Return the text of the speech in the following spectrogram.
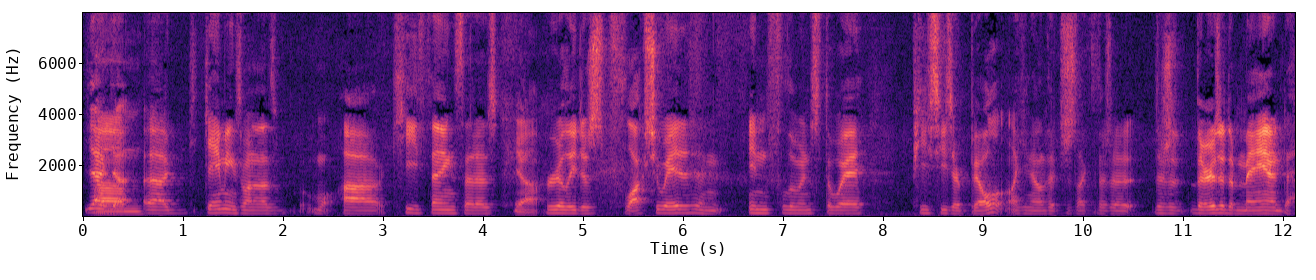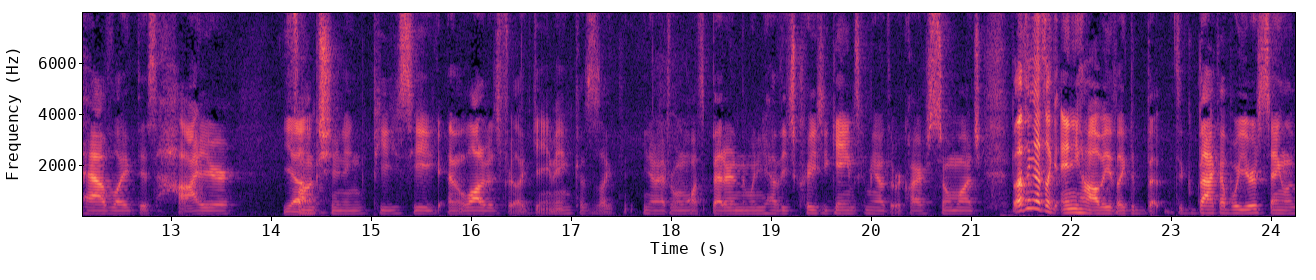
Yeah, Um, uh, gaming is one of those uh, key things that has Yeah, really just fluctuated and influenced the way PCs are built. Like you know, they're just like there's a there's a there is a demand to have like this higher yeah, functioning PC, and a lot of it's for like gaming because like you know everyone wants better, and when you have these crazy games coming out that require so much, but I think that's like any hobby. Like to, to back up what you were saying, like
